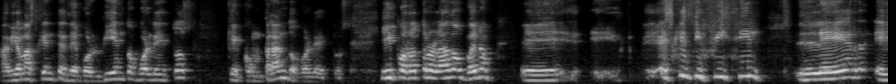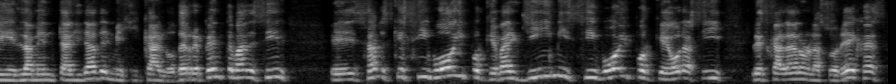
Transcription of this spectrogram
Había más gente devolviendo boletos que comprando boletos. Y por otro lado, bueno, eh, eh, es que es difícil leer eh, la mentalidad del mexicano. De repente va a decir, ¿sabes qué? Sí voy porque va el Jimmy, sí voy porque ahora sí le escalaron las orejas,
